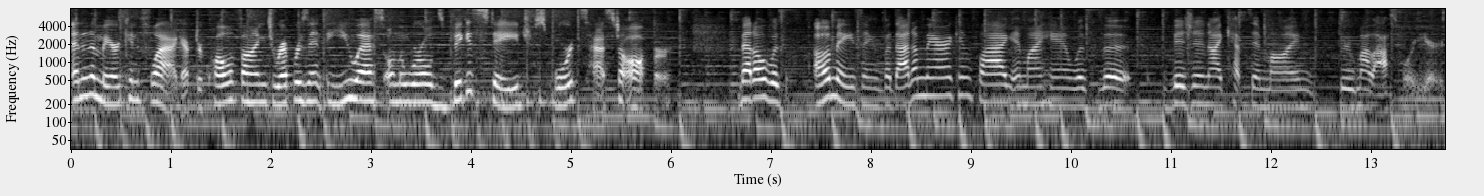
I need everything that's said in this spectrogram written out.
and an American flag after qualifying to represent the U.S. on the world's biggest stage sports has to offer. Medal was amazing, but that American flag in my hand was the vision I kept in mind through my last four years.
